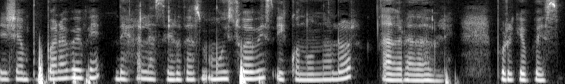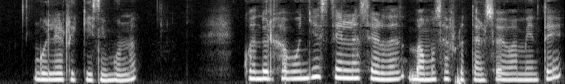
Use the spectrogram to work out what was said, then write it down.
El shampoo para bebé deja las cerdas muy suaves y con un olor agradable, porque pues huele riquísimo, ¿no? Cuando el jabón ya esté en las cerdas, vamos a frotar suavemente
